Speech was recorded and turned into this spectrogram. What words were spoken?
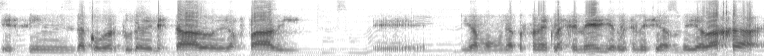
eh, sin la cobertura del Estado, de los FABI. Eh, digamos, una persona de clase media, clase media, media baja,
